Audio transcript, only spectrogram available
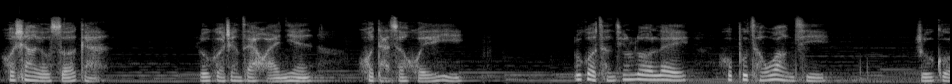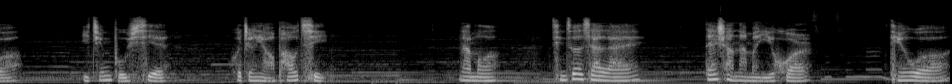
或尚有所感；如果正在怀念，或打算回忆；如果曾经落泪，或不曾忘记；如果已经不屑，或正要抛弃，那么，请坐下来，待上那么一会儿，听我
